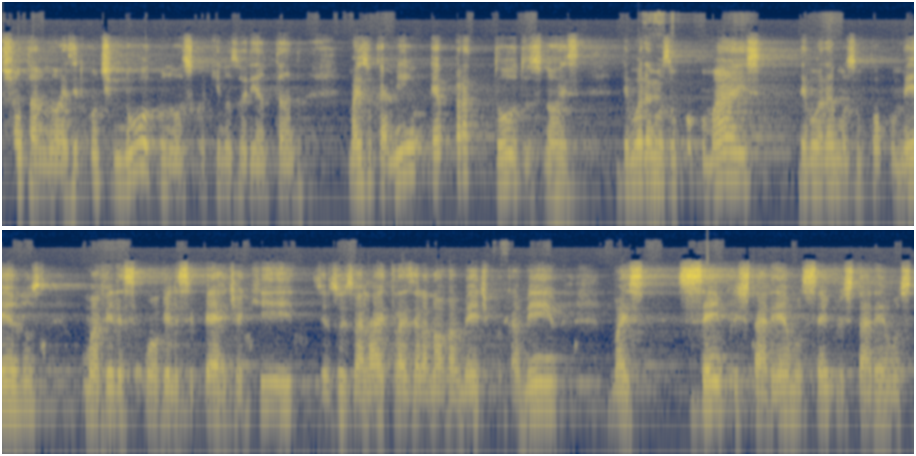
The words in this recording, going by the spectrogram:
junto a nós, Ele continua conosco aqui nos orientando mas o caminho é para todos nós. Demoramos um pouco mais, demoramos um pouco menos, uma ovelha, uma ovelha se perde aqui, Jesus vai lá e traz ela novamente para o caminho, mas sempre estaremos, sempre estaremos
